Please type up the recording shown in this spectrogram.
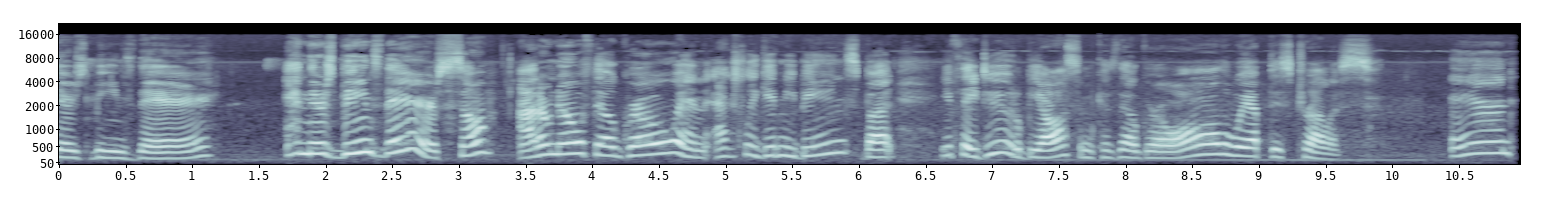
There's beans there. And there's beans there, so I don't know if they'll grow and actually give me beans, but if they do, it'll be awesome because they'll grow all the way up this trellis. And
